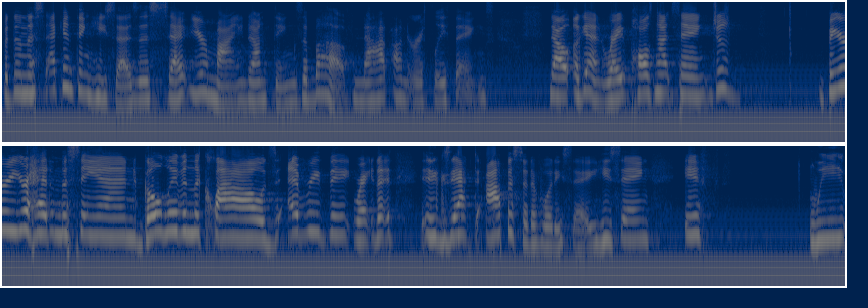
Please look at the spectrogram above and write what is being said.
But then the second thing he says is set your mind on things above, not on earthly things. Now, again, right? Paul's not saying just bury your head in the sand, go live in the clouds, everything, right? The exact opposite of what he's saying. He's saying if we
